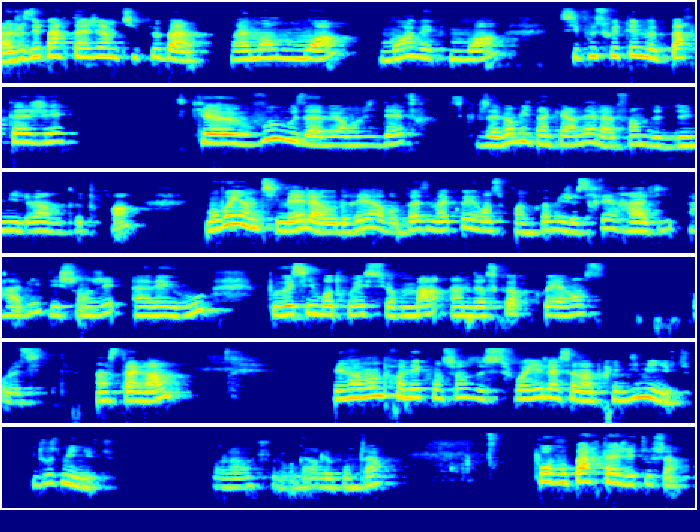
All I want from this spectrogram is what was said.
Je vous ai partagé un petit peu bah, vraiment moi, moi avec moi. Si vous souhaitez me partager ce que vous, vous avez envie d'être, ce que vous avez envie d'incarner à la fin de 2023, m'envoyez un petit mail à audrey.macohérence.com et je serai ravie, ravie d'échanger avec vous. Vous pouvez aussi me retrouver sur ma underscore cohérence pour le site Instagram. Mais vraiment, prenez conscience de ce voyez, là, ça m'a pris 10 minutes, 12 minutes. Voilà, je regarde le compteur pour vous partager tout ça,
